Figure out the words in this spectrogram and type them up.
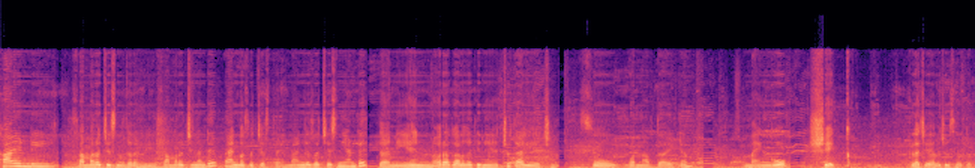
హాయ్ అండి. సమ్మర్ వచ్చేసింది కదండి. సమ్మర్ వచ్చిందంటే మ్యాంగోస్ వచ్చేస్తాయి. మ్యాంగోస్ వచ్చేసినాయి అంటే దాన్ని ఎన్నో రకాలుగా తినేయచ్చు తాగేయచ్చు. So one of the item mango shake ఎలా చేయాలో చూసేద్దాం.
